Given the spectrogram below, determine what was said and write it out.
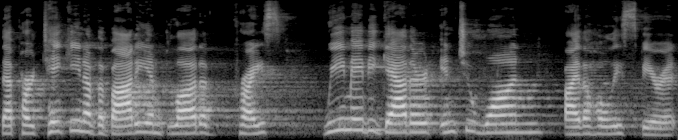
that partaking of the body and blood of Christ, we may be gathered into one by the Holy Spirit.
